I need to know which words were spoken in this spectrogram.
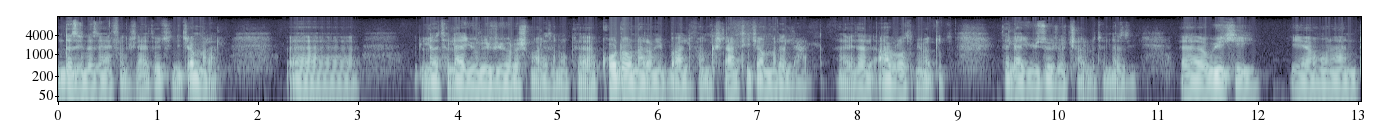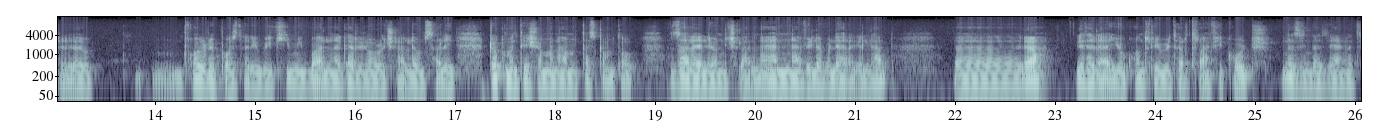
እንደዚህ እንደዚህ አይነት functionality ዎችን ይጨምራል። ለተለያዩ reviewer ኦች ማለት ነው። ከ code owner የሚባል functionality ይጨምርልሃል። አብሮት የሚመጡት የተለያዩ ይዞጆች አሉት እነዚህ። wiki የሆነ አንድ repository wiki የሚባል ነገር ሊኖረው ይችላል። ለምሳሌ documentation ምና የምታስቀምጠው እዛ ላይ ሊሆን ይችላል እና ያንን available ያደርግልሃል። ያ የተለያዩ contributor traffic ኦች እነዚህ እንደዚህ አይነት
